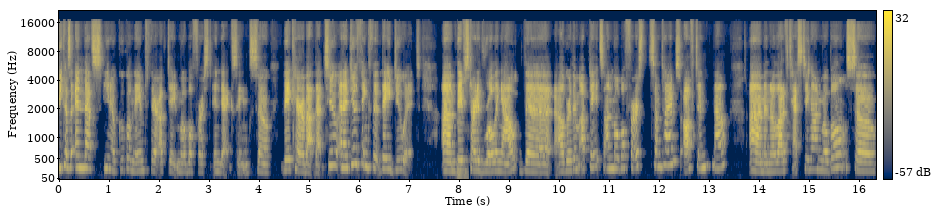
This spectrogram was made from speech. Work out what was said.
because and that's you know google named their update mobile first indexing so they care about that too and i do think that they do it um, they've mm-hmm. started rolling out the algorithm updates on mobile first sometimes often now um, and a lot of testing on mobile so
